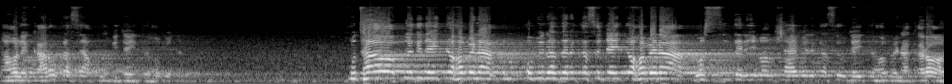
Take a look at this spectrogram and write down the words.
তাহলে কারও কাছে আপনাকে যাইতে হবে না। কোথাও আপনাকে যাইতে হবে না, কোন কবিরাজের কাছে যাইতে হবে না, মসজিদের ইমাম সাহেবের কাছেও যাইতে হবে না। কারণ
